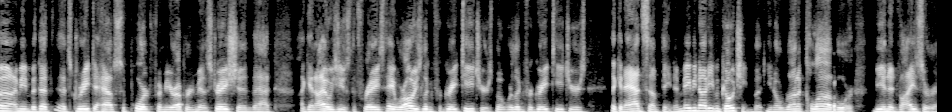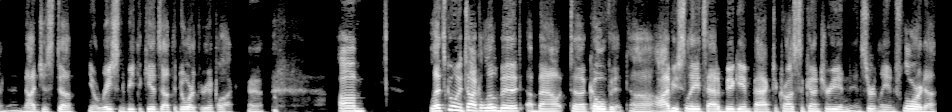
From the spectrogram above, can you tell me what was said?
Uh, I mean, but that that's great to have support from your upper administration. That again, I always use the phrase, "Hey, we're always looking for great teachers, but we're looking for great teachers that can add something, and maybe not even coaching, but you know, run a club or be an advisor, and not just uh, you know racing to beat the kids out the door at three o'clock." Yeah. Um, let's go and talk a little bit about uh, COVID. Uh, obviously, it's had a big impact across the country and, and certainly in Florida.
